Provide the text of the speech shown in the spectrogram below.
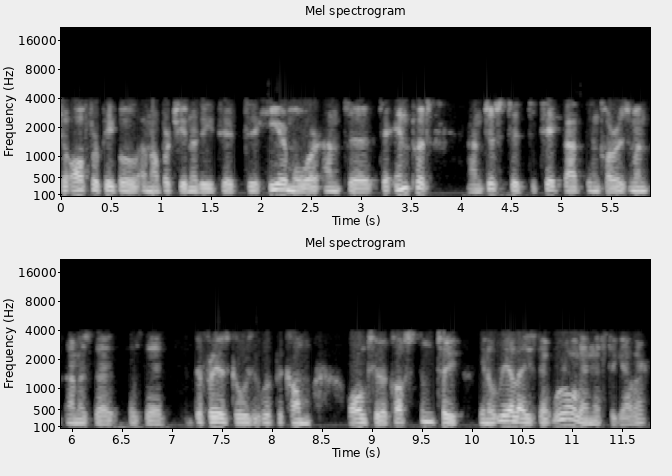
to offer people an opportunity to to hear more and to to input and just to, to take that encouragement and as the as the the phrase goes that we've become all too accustomed to, you know, realise that we're all in this together.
